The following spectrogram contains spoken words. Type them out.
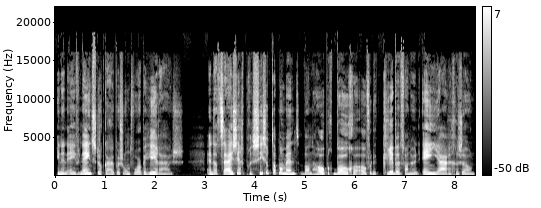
in een eveneens door Kuipers ontworpen herenhuis. En dat zij zich precies op dat moment wanhopig bogen over de kribben van hun eenjarige zoon,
